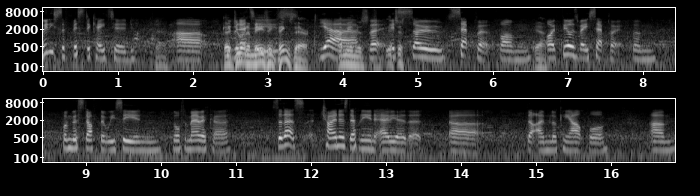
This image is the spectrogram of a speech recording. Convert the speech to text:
really sophisticated. Uh, They're doing amazing things there. Yeah, I mean, it's- but it's it's, so separate from, Yeah. or it feels very separate from, from the stuff that we see in North America. So that's China's definitely an area that uh, that I'm looking out for. Um,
